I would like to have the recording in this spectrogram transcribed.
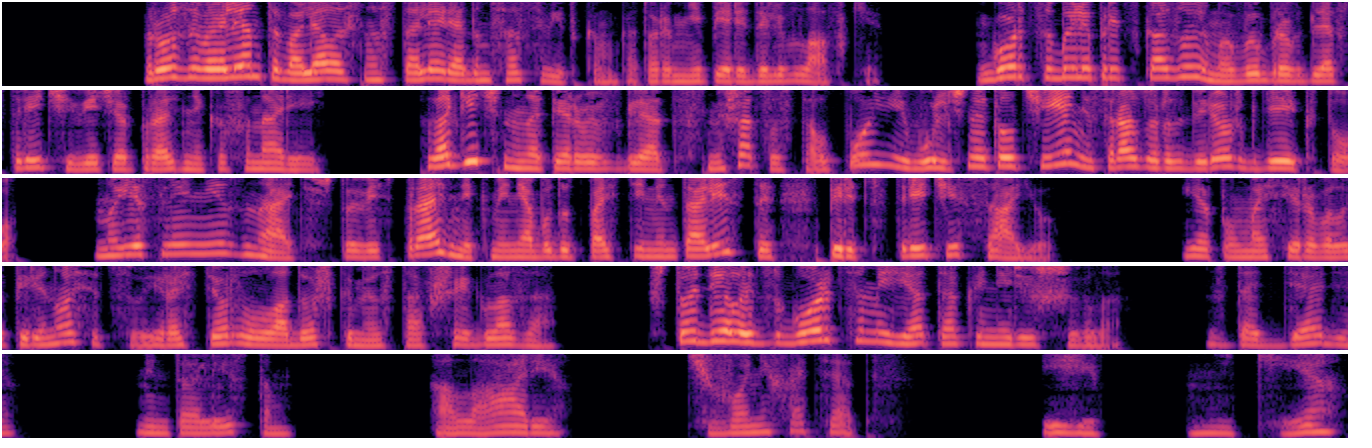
Розовая лента валялась на столе рядом со свитком, который мне передали в лавке. Горцы были предсказуемы, выбрав для встречи вечер праздника фонарей. Логично, на первый взгляд, смешаться с толпой, и в уличной толчье не сразу разберешь, где и кто. Но если не знать, что весь праздник меня будут пасти менталисты перед встречей с Аю, Я помассировала переносицу и растерла ладошками уставшие глаза. Что делать с горцами, я так и не решила. Сдать дяде, менталистам, Аларе, чего они хотят. И Нике.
